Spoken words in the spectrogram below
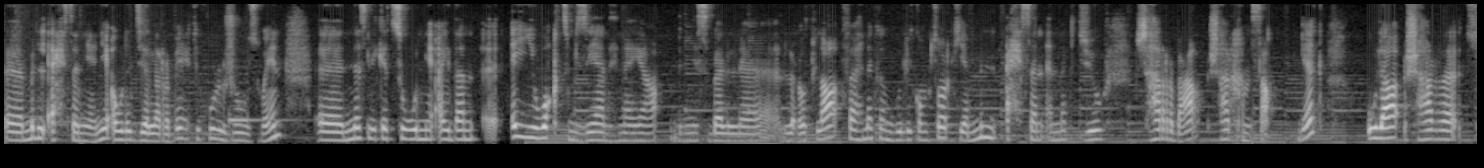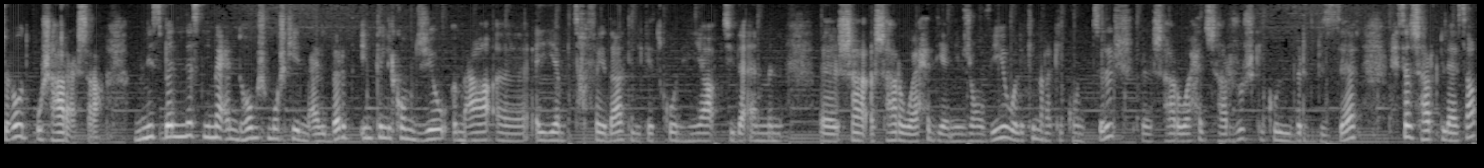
آه، من الأحسن يعني اولا ديال الربيع كيكون الجو زوين. الناس اللي كتسولني أيضا آه، أي وقت مزيان هنايا بالنسبة للعطلة. فهنا كنقول لكم تركيا من أحسن أنك تجيو شهر 4 شهر 5 ياك؟ ولا شهر تسعود وشهر عشرة. بالنسبة للناس اللي ما عندهمش مشكل مع البرد يمكن لكم تجيو مع آه، أيام التخفيضات اللي كتكون هي ابتداء من آه، شهر واحد يعني جونفي ولكن راه كيكون الثلج آه، شهر واحد شهر جوج كيكون البرد بزاف حتى شهر ثلاثة.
